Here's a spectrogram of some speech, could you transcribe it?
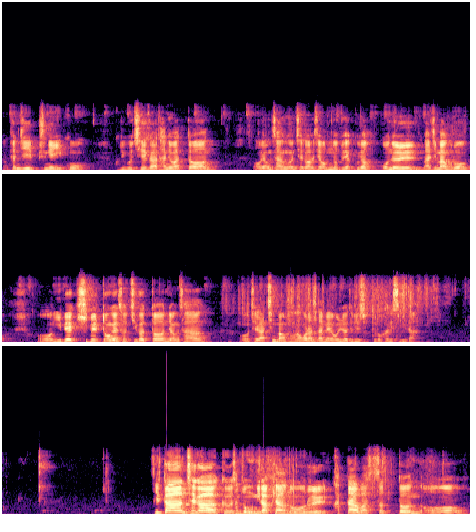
어, 편집 중에 있고 그리고 제가 다녀왔던 어, 영상은 제가 어제 업로드 했고요. 오늘 마지막으로 어, 211동에서 찍었던 영상 어, 제가 아침 방송하고 난 다음에 올려드릴 수 있도록 하겠습니다. 일단 제가 그 삼성 우미 라피아노를 갔다 왔었던 어,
